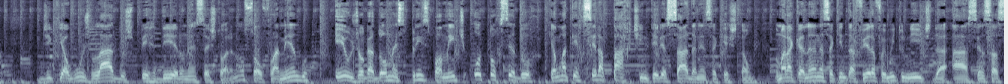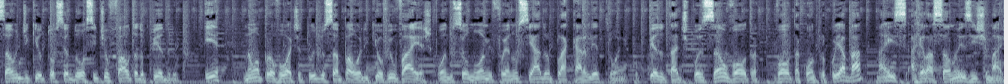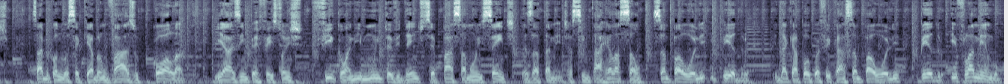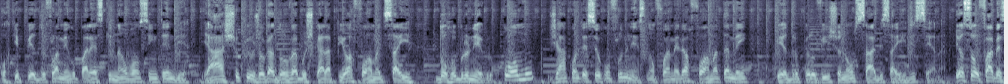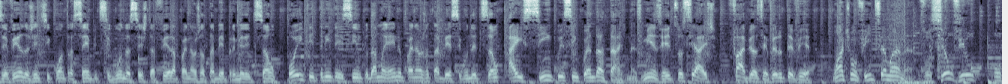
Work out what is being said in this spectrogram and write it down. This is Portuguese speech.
de que alguns lados perderam nessa história. Não só o Flamengo, eu, o jogador, mas principalmente o torcedor, que é uma terceira parte interessada nessa questão. No Maracanã, nessa quinta-feira, foi muito nítida a sensação de que o torcedor sentiu falta do Pedro e não aprovou a atitude do Sampaoli, que ouviu vaias quando seu nome foi anunciado no placar eletrônico. Pedro está à disposição, volta, volta contra o Cuiabá, mas a relação não existe mais. Sabe quando você quebra um vaso, cola e as imperfeições ficam ali muito evidentes, você passa a mão e sente. Exatamente, assim está a relação Sampaoli e Pedro. E daqui a pouco vai ficar Sampaoli, Pedro e Flamengo, porque Pedro e Flamengo parece que não vão se entender. E acho que o jogador vai buscar a pior forma de sair do rubro-negro, como já aconteceu com o Fluminense. Não foi a melhor forma também, Pedro, pelo visto, não sabe sair de cena. Eu sou o Fábio Azevedo, a gente se encontra sempre de segunda a sexta-feira, painel JB, primeira edição, 8h35 da manhã, e no painel JB, segunda edição, às 5h50 da tarde. Nas minhas redes sociais, Fábio Azevedo TV. Um ótimo fim de semana. Você ouviu o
